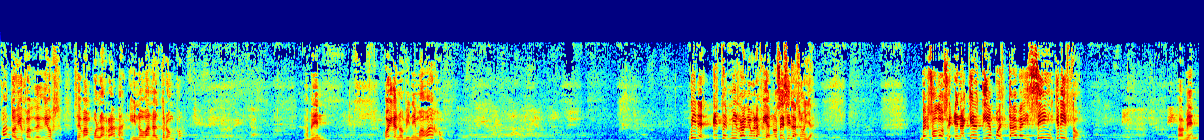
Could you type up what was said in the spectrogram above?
¿Cuántos hijos de Dios se van por las ramas y no van al tronco? Amén. Oiga, nos vinimos abajo. Mire, esta es mi radiografía, no sé si la suya. Verso 12, en aquel tiempo estabais sin Cristo. Amén.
